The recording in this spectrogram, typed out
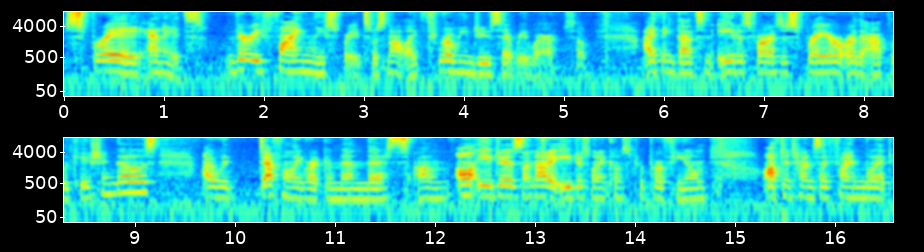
spray and it's very finely sprayed so it's not like throwing juice everywhere. So I think that's an 8 as far as the sprayer or the application goes. I would definitely recommend this. Um, all ages. I'm not an ageist when it comes to perfume. Oftentimes I find what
